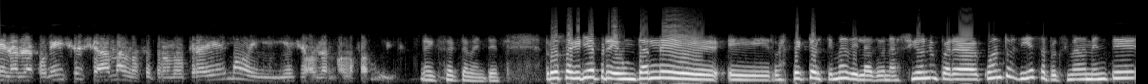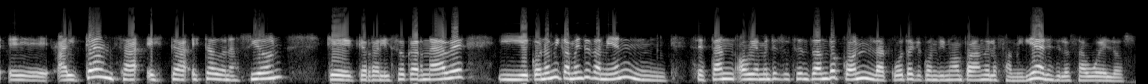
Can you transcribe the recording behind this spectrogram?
quieren hablar con ellos, llaman, nosotros los traemos y ellos hablan con la familia. Exactamente. Rosa, quería preguntarle eh, respecto al tema de la donación, ¿para cuántos días aproximadamente eh, alcanza esta, esta donación que, que realizó Carnave y económicamente también se están obviamente sustentando con la cuota que continúan pagando los familiares de los abuelos?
